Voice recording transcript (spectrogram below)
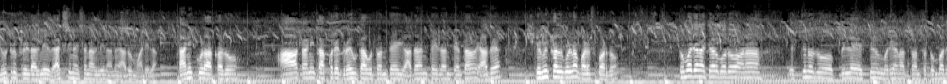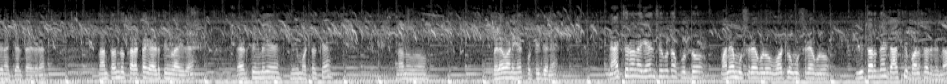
ನ್ಯೂಟ್ರಿಫೀಲ್ಡ್ ಆಗಲಿ ವ್ಯಾಕ್ಸಿನೇಷನ್ ಆಗಲಿ ನಾನು ಯಾವುದೂ ಮಾಡಿಲ್ಲ. ಟಾನಿಕ್ಗಳು ಹಾಕೋದು, ಆ ಟಾನಿಕ್ ಹಾಕಿದ್ರೆ ಗ್ರೈವ್ ಆಗುತ್ತಂತೆ, ಅದಂತೆ, ಇದಂತೆ ಅಂತ ಯಾವುದೇ ಕೆಮಿಕಲ್ಗಳನ್ನ ಬಳಸಬಾರ್ದು. ತುಂಬ ಜನ ಕೇಳ್ಬೋದು, ಅಣ್ಣ ಎಷ್ಟು ಪಿಳ್ಳೆ ಎಷ್ಟು ದಿನದ ಮರಿ ಅಣ್ಣ ಅಂತ ತುಂಬ ದಿನ ಕೇಳ್ತಾ ಇದ್ದಾರೆ. ನಾನು ತಂದು ಕರೆಕ್ಟಾಗಿ ಎರಡು ತಿಂಗಳಾಗಿದೆ. ಎರಡು ತಿಂಗಳಿಗೆ ಈ ಮಟ್ಟಕ್ಕೆ ನಾನು ಬೆಳವಣಿಗೆ ಕೊಟ್ಟಿದ್ದೇನೆ. ನ್ಯಾಚುರಲಾಗಿ ಏನು ಸಿಗುತ್ತೋ ಫುಡ್ಡು ಮನೆ ಮುಸ್ರೆಗಳು, ಹೋಟ್ಲು ಮುಸ್ರೆಗಳು, ಈ ಥರದ್ದೇ ಜಾಸ್ತಿ ಬಳಸೋದ್ರಿಂದ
